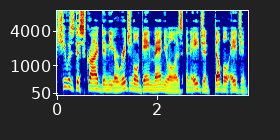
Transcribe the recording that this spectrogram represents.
She was described in the original game manual as an agent, double agent,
